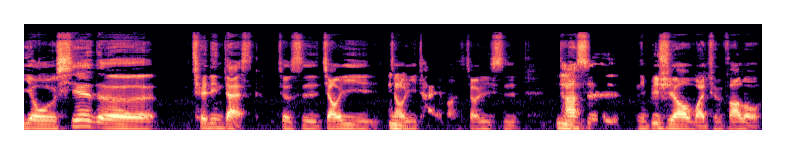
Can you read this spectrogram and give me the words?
有些的 trading desk 就是交易交易台嘛，交易师他是你必须要完全 follow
